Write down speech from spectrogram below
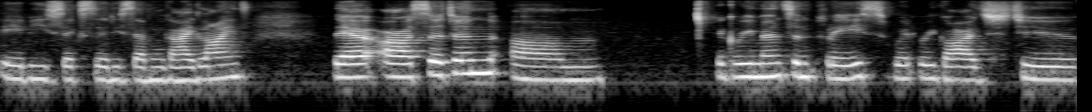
AB 637 guidelines, there are certain um, agreements in place with regards to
